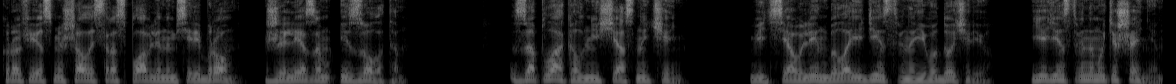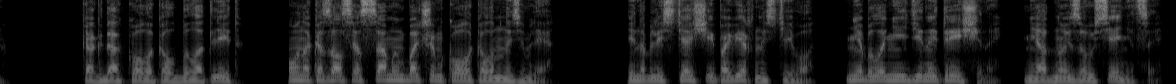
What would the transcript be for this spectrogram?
Кровь ее смешалась с расплавленным серебром, железом и золотом. Заплакал несчастный Чень. Ведь Сяолин была единственной его дочерью, единственным утешением. Когда колокол был отлит, он оказался самым большим колоколом на земле. И на блестящей поверхности его не было ни единой трещины, ни одной заусеницы.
